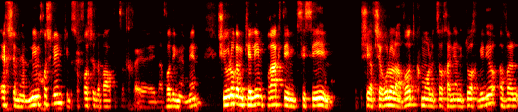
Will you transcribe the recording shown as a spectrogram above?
איך שמאמנים חושבים, כי בסופו של דבר אתה צריך אה, לעבוד עם מאמן, שיהיו לו גם כלים פרקטיים בסיסיים שיאפשרו לו לעבוד, כמו לצורך העניין ניתוח וידאו, אבל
